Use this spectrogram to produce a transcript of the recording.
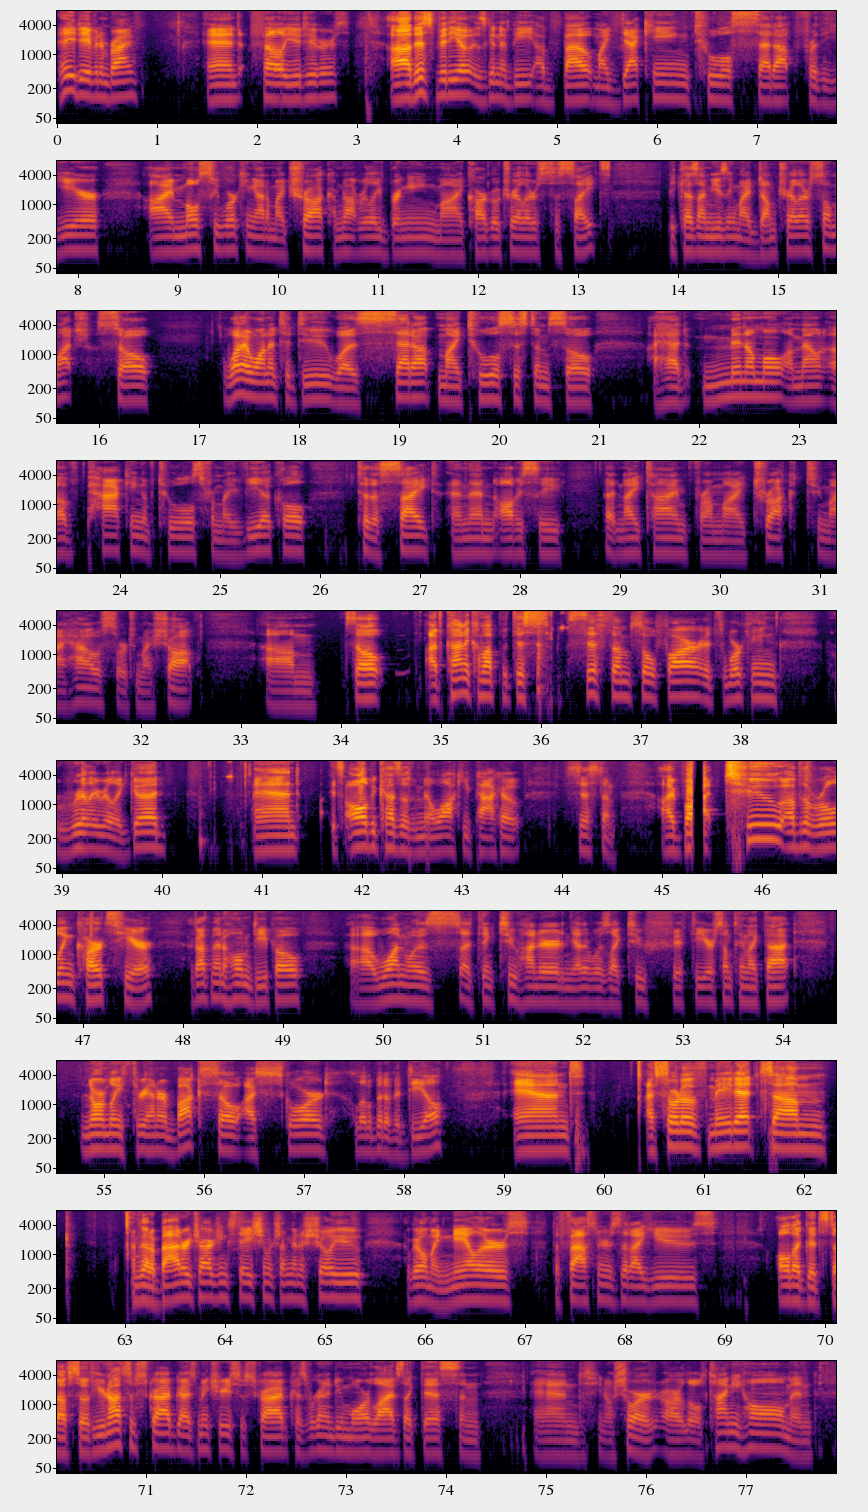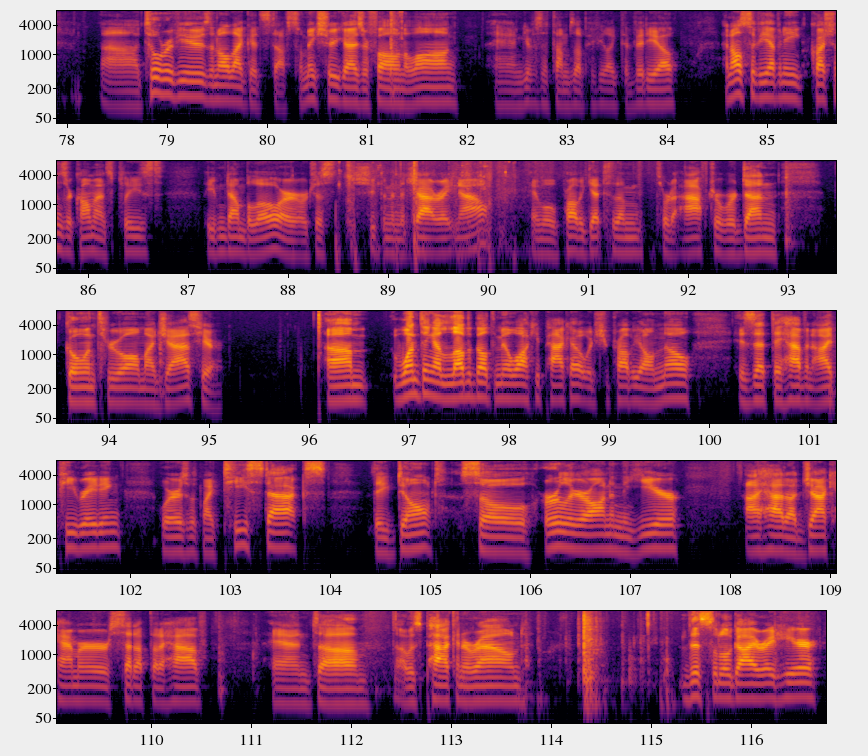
Hey, David and Brian and fellow YouTubers. Uh, this video is going to be about my decking tool setup for the year. I'm mostly working out of my truck. I'm not really bringing my cargo trailers to sites because I'm using my dump trailer so much. So what I wanted to do was set up my tool system so I had minimal amount of packing of tools from my vehicle to the site and then obviously at nighttime from my truck to my house or to my shop. Um, so I've kind of come up with this system so far. It's working really, really good. And it's all because of the Milwaukee Packout system. I bought two of the rolling carts here. I got them at Home Depot. Uh, one was, I think, 200 and the other was like 250 or something like that. Normally 300 bucks. So I scored a little bit of a deal and I've sort of made it, um, I've got a battery charging station, which I'm going to show you. I've got all my nailers, the fasteners that I use, all that good stuff. So if you're not subscribed, guys, make sure you subscribe because we're going to do more lives like this and, and you know, show our, our little tiny home and uh, tool reviews and all that good stuff. So make sure you guys are following along and give us a thumbs up if you like the video. And also, if you have any questions or comments, please leave them down below or, or, just shoot them in the chat right now. And we'll probably get to them sort of after we're done going through all my jazz here. Um, one thing I love about the Milwaukee Packout, which you probably all know, is that they have an IP rating, whereas with my T-Stacks, they don't. So earlier on in the year, I had a jackhammer setup that I have, and um, I was packing around this little guy right here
